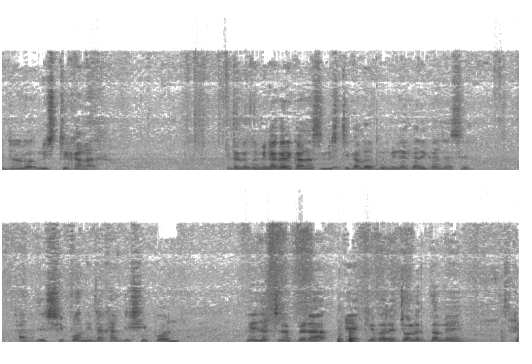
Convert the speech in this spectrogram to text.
এটা হলো মিষ্টি কালার। এটা কিন্তু মিনাকারি কাজ আছে মিষ্টি কালার উপর মিনাকারি কাজ আছে। খাদ্য শিপন এটা খাদ্য শিপন। পেয়ে যাচ্ছেন আপনারা একেবারে জলের দামে আজকে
